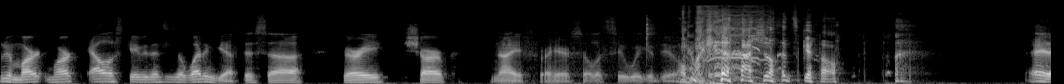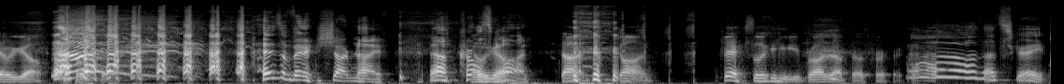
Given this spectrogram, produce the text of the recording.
look at Mark. Mark Alice gave me this as a wedding gift. This uh, very sharp knife right here. So let's see what we can do. Oh my gosh, let's go. Hey, there we go. It's a very sharp knife. Now the curl's go. gone. Done. Gone. Fixed. Look at you. You brought it up. That was perfect. Oh, that's great.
